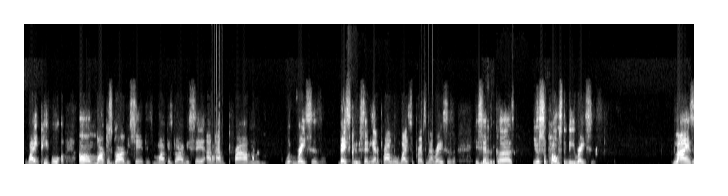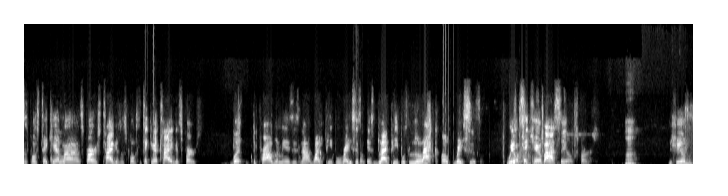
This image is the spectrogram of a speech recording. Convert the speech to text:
White people, um, Marcus Garvey said this. Marcus Garvey said, I don't have a problem with racism. Basically, he said he had a problem with white supremacy, not racism. He said, Mhm. because you're supposed to be racist. Lions are supposed to take care of lions first, tigers are supposed to take care of tigers first. But the problem is, it's not white people racism, it's black people's lack of racism. We don't take care of ourselves first. Mm. You feel me?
